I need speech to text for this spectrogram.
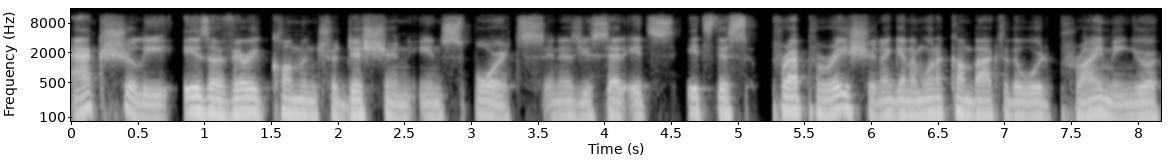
actually is a very common tradition in sports, and as you said, it's it's this preparation. Again, I'm going to come back to the word priming. You're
